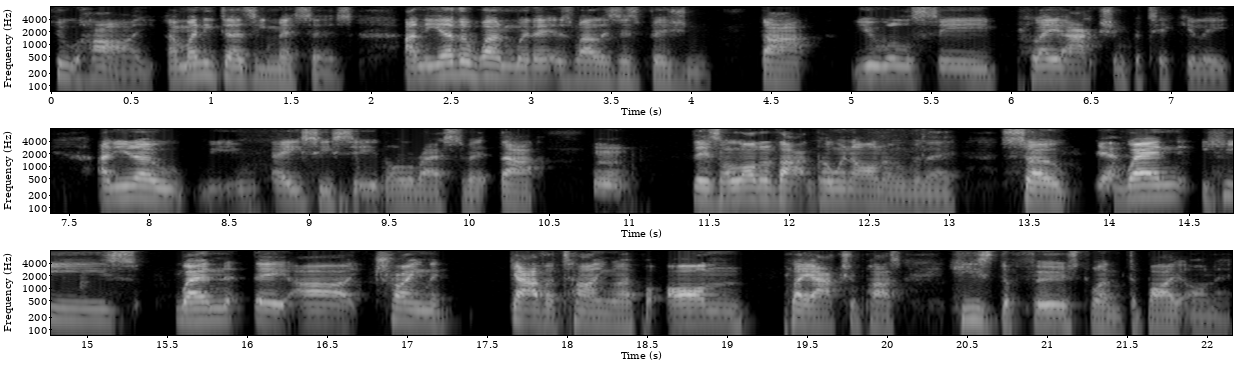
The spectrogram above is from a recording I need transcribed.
too high, and when he does, he misses. And the other one with it as well is his vision. That you will see play action particularly, and you know ACC and all the rest of it. That mm. there's a lot of that going on over there. So yeah. when he's when they are trying to gather time up on play action pass, he's the first one to bite on it.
